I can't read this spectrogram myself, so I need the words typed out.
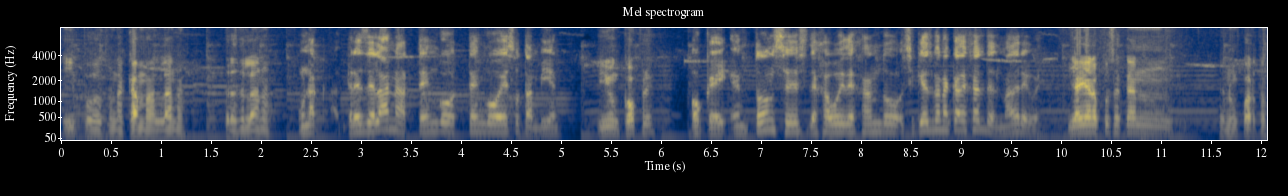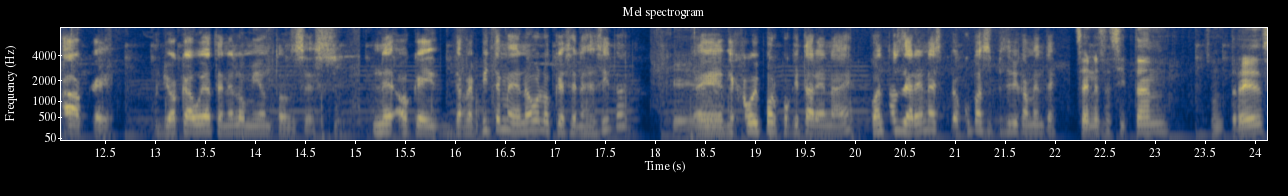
Y pues una cama, lana. Tres de lana. Una, tres de lana. Tengo, tengo eso también. Y un cofre. Ok, entonces, deja, voy dejando. Si quieres, ven acá, deja el desmadre, güey. Ya, ya lo puse acá en, en un cuarto. Ah, ok. Yo acá voy a tener lo mío entonces. Ne- ok, de- repíteme de nuevo lo que se necesita. Que Eh, deja, voy por poquita arena, ¿eh? ¿Cuántos de arena es- ocupas específicamente? se necesitan. Son tres,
